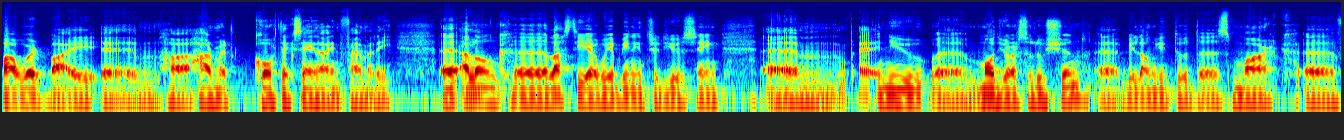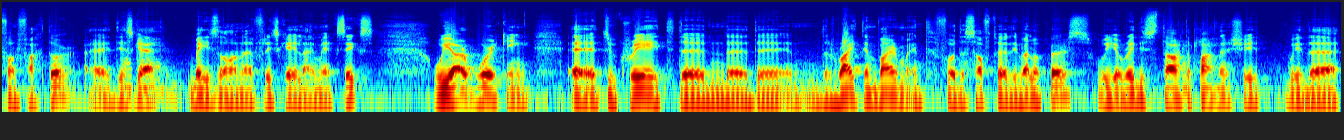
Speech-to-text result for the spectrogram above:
powered by um, Armored Cortex-A9 family. Uh, along last year, we have been introducing um, a new uh, modular solution uh, belonging to the SMARC uh, form factor, uh, this okay. based on a Freescale i.MX6. We are working uh, to create the, the, the, the, right environment for the software developers. We already start okay. a partnership with a,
